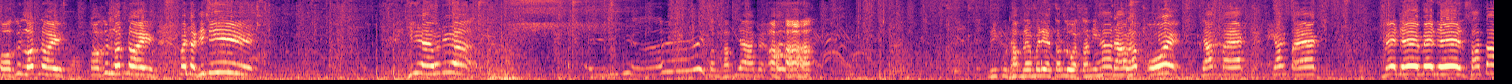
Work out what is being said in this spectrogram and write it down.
ขอขึ้นรถหน่อยขอขึ้นรถหน่อย ไปจากที่นี่เฮียวะเนี่ยบังคับยากเลยนี่กูทำอะไรไมาเนี่ยตำรวจตอนนี้ 5 ดาวแล้วครับ โอ้ยยางแตกยางแตก เมเดเมเดซานต้า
